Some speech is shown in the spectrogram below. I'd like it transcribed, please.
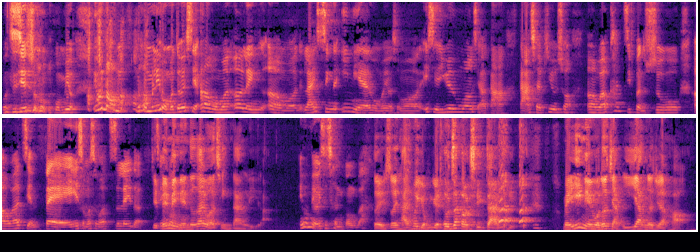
我直接说我没有，因为 norm normally 我们都会写啊，我们二零呃，我们来新的一年，我们有什么一些愿望想要达达成，譬如说呃，我要看几本书啊、我要减肥，什么什么之类的。减肥每年都在我的清单里啦，因为没有一次成功吧？对，所以它会永远都在我清单里。每一年我都讲一样的就好。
